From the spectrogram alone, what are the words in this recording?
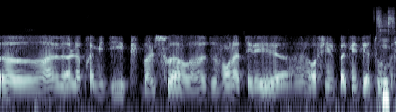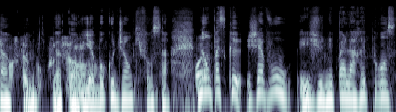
euh, l'après-midi et puis bah, le soir euh, devant la télé, euh, elle aura fini le paquet de gâteaux. C'est ça. Ah, D'accord. gens- Il y a beaucoup de gens qui font ça. Ouais. Non, parce que j'avoue, et je n'ai pas la réponse,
